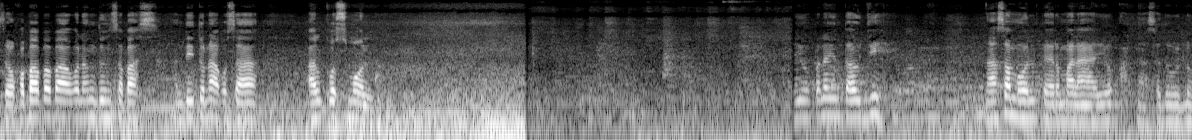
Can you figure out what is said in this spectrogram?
So kabababa ako lang dun sa bus. Nandito na ako sa Alcos Mall. Ayaw pala yung Tauji. Nasa mall pero malayo. Nasa dulo.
